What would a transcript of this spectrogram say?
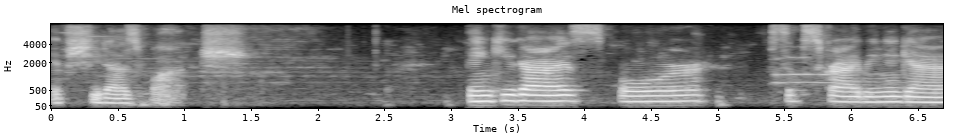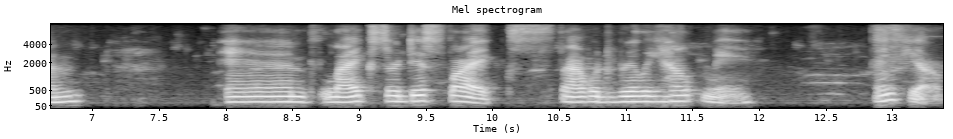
if she does watch. Thank you guys for subscribing again and likes or dislikes. That would really help me. Thank you.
